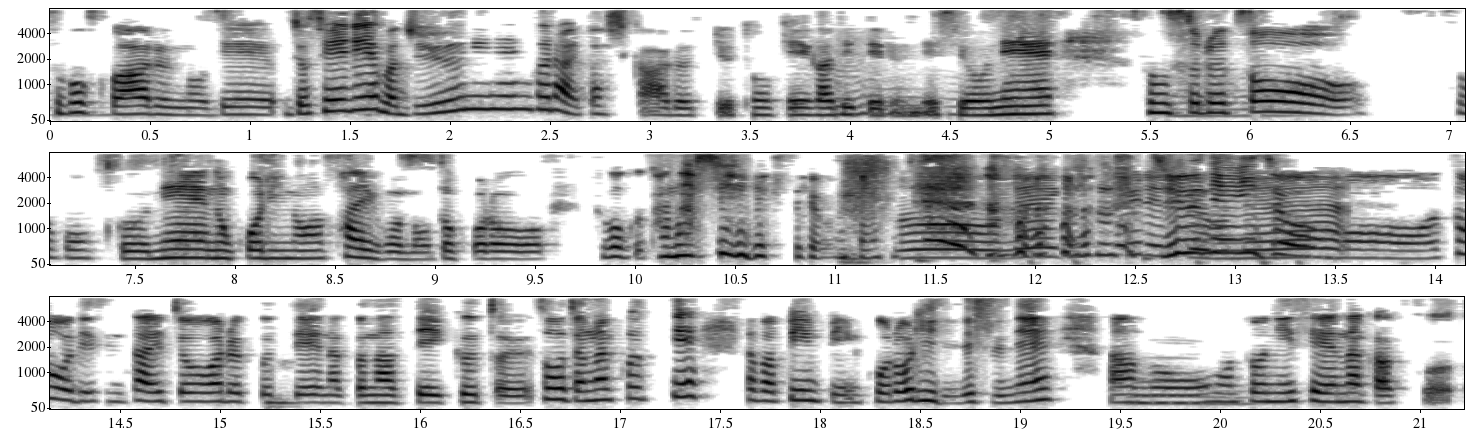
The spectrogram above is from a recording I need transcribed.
すごくあるので、女性で言えば12年ぐらい確かあるっていう統計が出てるんですよね。そうすると、すごくね、残りの最後のところ、すごく悲しいですよね。うんね、10年以上も、そうですね、体調悪くて亡くなっていくという、そうじゃなくて、やっぱピンピンコロリでですね、あの、本当に末長く、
